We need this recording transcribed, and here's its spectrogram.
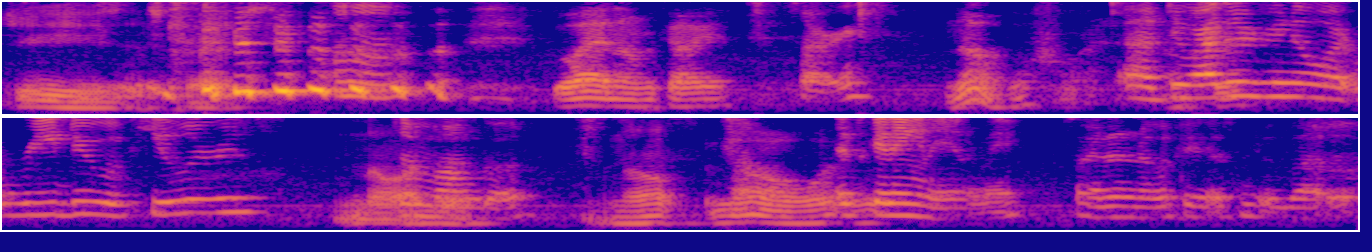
Jesus Christ. Uh-huh. Go ahead, Namikaye. Sorry. No, go for it. Uh, do I'm either of you know what Redo of Healer is? No, It's a don't. manga. No. No. It's getting an anime, so I don't know if you guys knew about it.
